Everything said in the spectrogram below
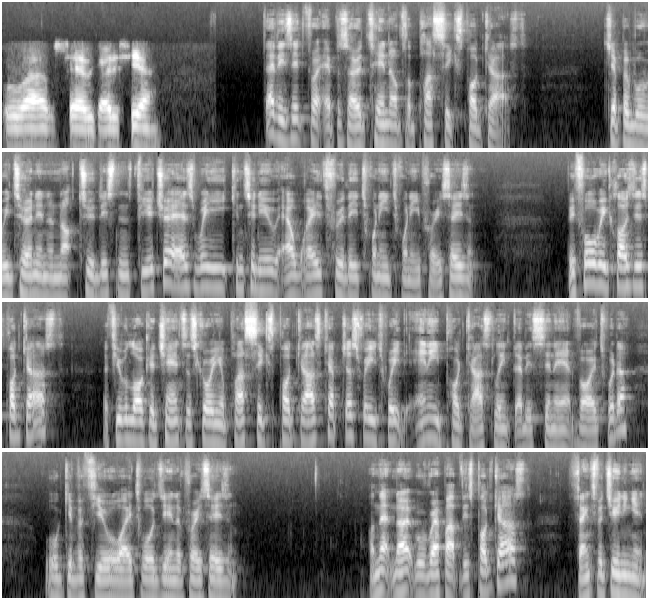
we'll uh, see how we go this year. That is it for episode 10 of the Plus Six podcast. Jepperd will return in a not too distant future as we continue our way through the 2020 preseason. Before we close this podcast, if you would like a chance of scoring a plus six podcast cap, just retweet any podcast link that is sent out via Twitter. We'll give a few away towards the end of preseason. On that note, we'll wrap up this podcast. Thanks for tuning in.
